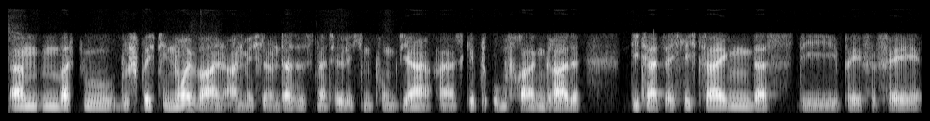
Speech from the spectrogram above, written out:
Ähm, was du, du sprichst die Neuwahlen an, Michel, und das ist natürlich ein Punkt, ja, es gibt Umfragen gerade, die tatsächlich zeigen, dass die PFF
